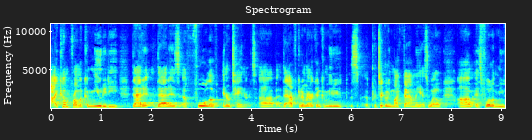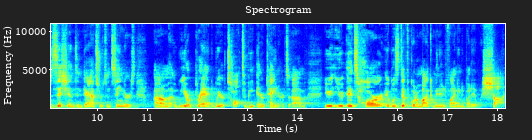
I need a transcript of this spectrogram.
I come from a community that it, that is uh, full of entertainers. Uh, the African American community, particularly my family as well, um, is full of musicians and dancers and singers. Um, we are bred, we are taught to be entertainers. Um, you, you, it's hard. It was difficult in my community to find anybody that was shy.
